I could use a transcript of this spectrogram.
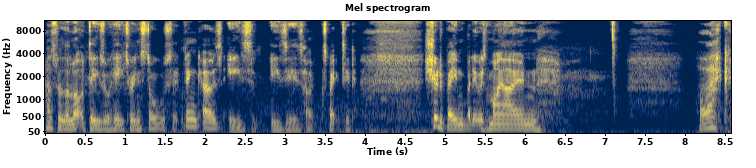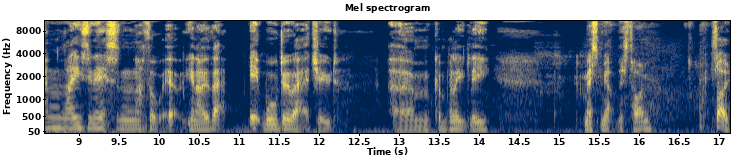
as with a lot of diesel heater installs, it didn't go as easy, easy as I expected. Should have been, but it was my own lack and laziness and I thought you know that it will do attitude. Um, completely messed me up this time. So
